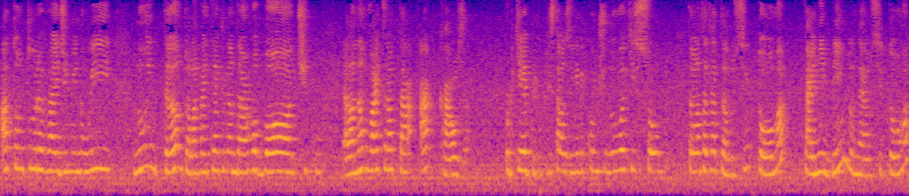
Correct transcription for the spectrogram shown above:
A tontura vai diminuir, no entanto, ela vai ter aquele andar robótico, ela não vai tratar a causa. Por quê? Porque o cristalzinho ele continua aqui solto. Então ela está tratando o sintoma, está inibindo né, o sintoma,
